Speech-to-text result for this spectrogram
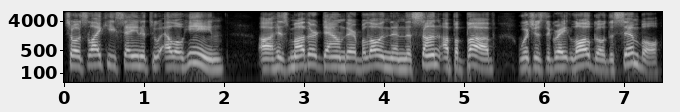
So it's like he's saying it to Elohim, uh, his mother down there below, and then the son up above, which is the great logo, the symbol.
